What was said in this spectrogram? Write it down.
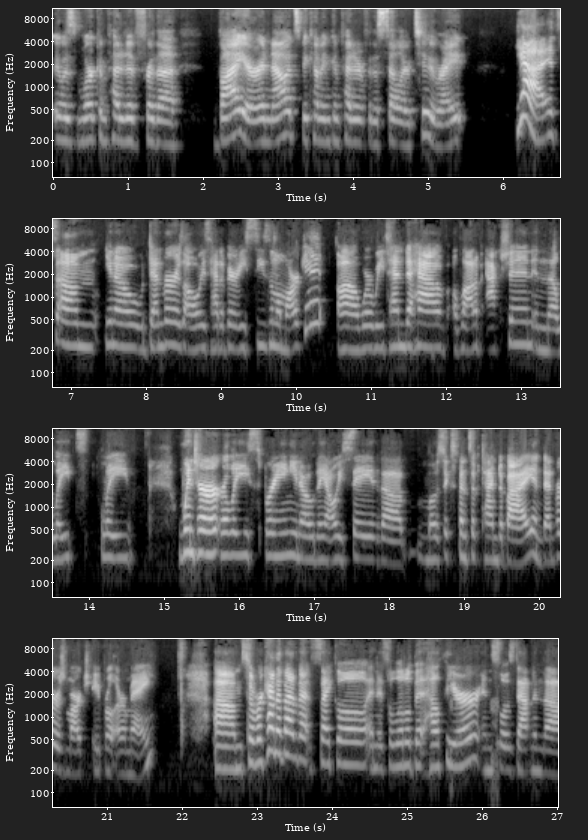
it was more competitive for the buyer and now it's becoming competitive for the seller too, right? Yeah, it's um, you know, Denver has always had a very seasonal market uh, where we tend to have a lot of action in the late late winter, early spring. You know, they always say the most expensive time to buy in Denver is March, April, or May. Um, so we're kind of out of that cycle and it's a little bit healthier and slows down in the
